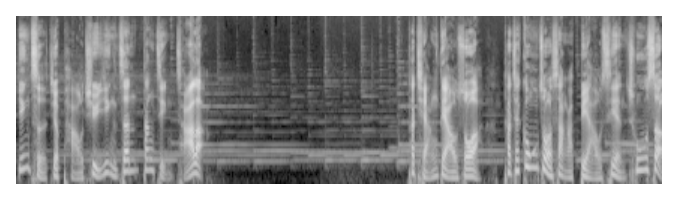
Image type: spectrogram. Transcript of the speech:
因此就跑去应征当警察了。他强调说啊，他在工作上啊表现出色，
